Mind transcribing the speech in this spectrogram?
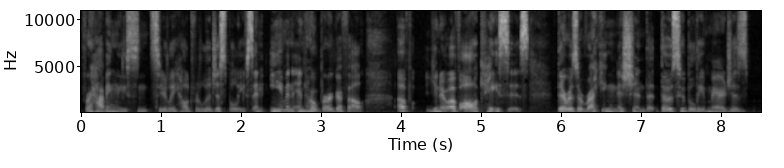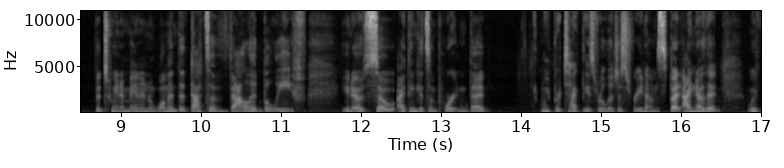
for having these sincerely held religious beliefs. And even in Obergefell, of you know, of all cases, there was a recognition that those who believe marriage is between a man and a woman, that that's a valid belief. You know, so I think it's important that we protect these religious freedoms. But I know that we've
